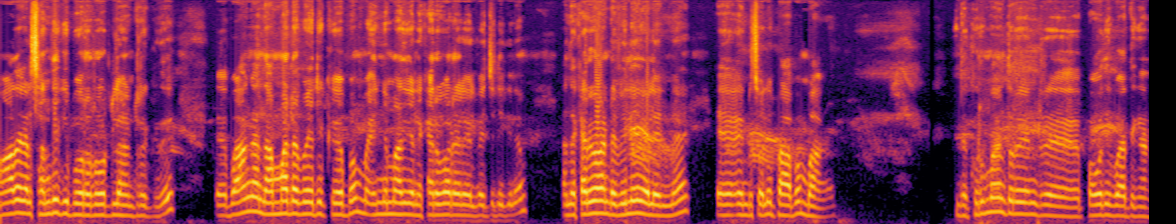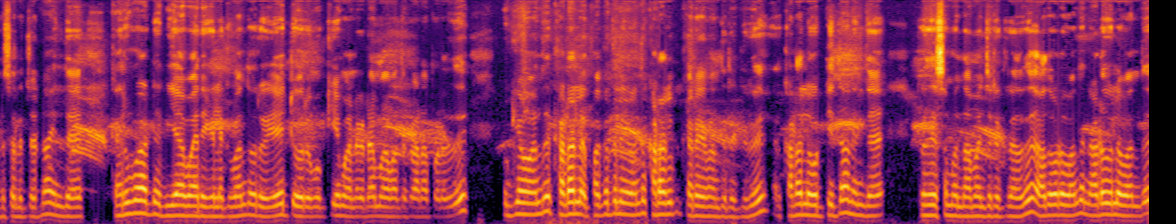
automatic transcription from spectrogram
மாதகள் சந்தைக்கு போகிற ரோட்லான் இருக்குது வாங்க அந்த அம்மாட்ட போயிட்டு கேட்போம் என்ன மாதிரியான கருவாடைகள் வச்சிருக்கணும் அந்த கருவாண்ட விலைகள் என்ன என்று சொல்லி பார்ப்போம் வாங்க. இந்த குருமான்துறை என்ற பகுதி பார்த்தீங்கன்னு சொல்லி சொன்னால் இந்த கருவாட்டு வியாபாரிகளுக்கு வந்து ஒரு ஏற்று ஒரு முக்கியமான இடமாக வந்து காணப்படுது. முக்கியமாக வந்து கடலை பக்கத்துலேயே வந்து கடல் கரை வந்து இருக்குது. கடலை ஒட்டி தான் இந்த பிரதேசம் வந்து அமைஞ்சிருக்கிறது. அதோடு வந்து நடுவில் வந்து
